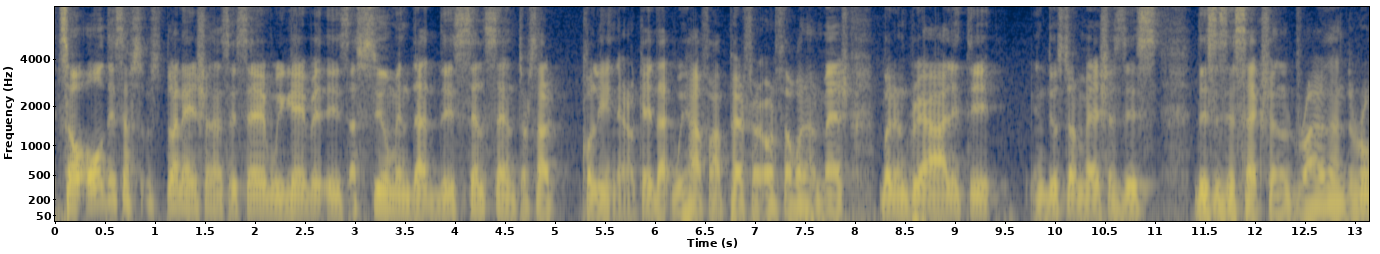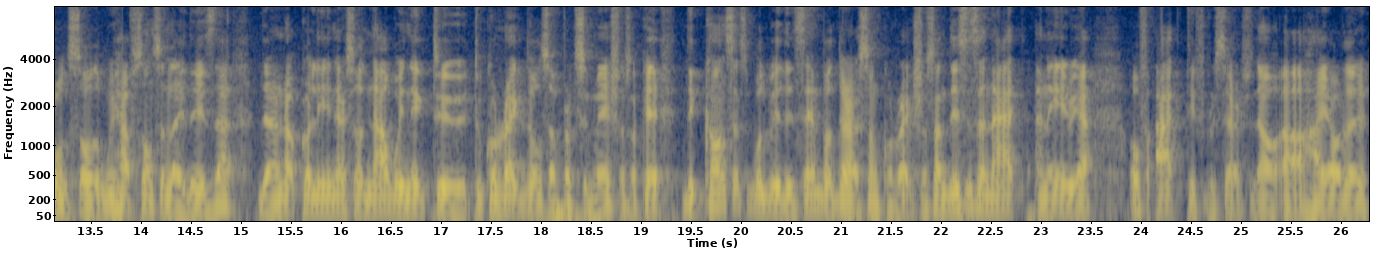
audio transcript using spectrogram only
So all this explanation, as I say, we gave it is assuming that these cell centers are collinear, okay, that we have a perfect orthogonal mesh, but in reality, industrial meshes, this this is a section rather than the rule. So we have something like this that they are not collinear. So now we need to to correct those approximations. Okay, the concepts will be the same, but there are some corrections. And this is an act an area of active research. You know, uh, high order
